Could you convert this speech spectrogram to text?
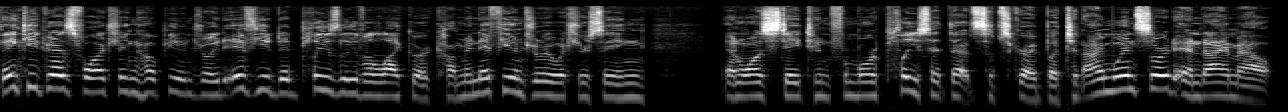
Thank you guys for watching. Hope you enjoyed. If you did, please leave a like or a comment. If you enjoy what you're seeing and want to stay tuned for more, please hit that subscribe button. I'm Windsword, and I'm out.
